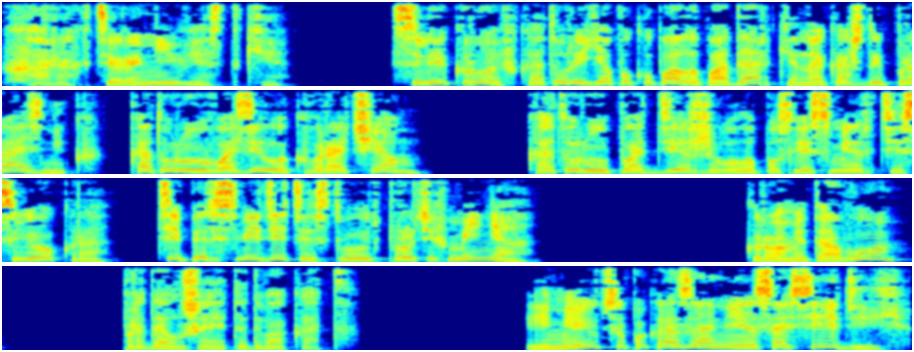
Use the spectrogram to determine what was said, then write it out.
Характера невестки. Свекровь, которой я покупала подарки на каждый праздник, которую возила к врачам, которую поддерживала после смерти свекра, теперь свидетельствуют против меня. Кроме того, продолжает адвокат, имеются показания соседей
